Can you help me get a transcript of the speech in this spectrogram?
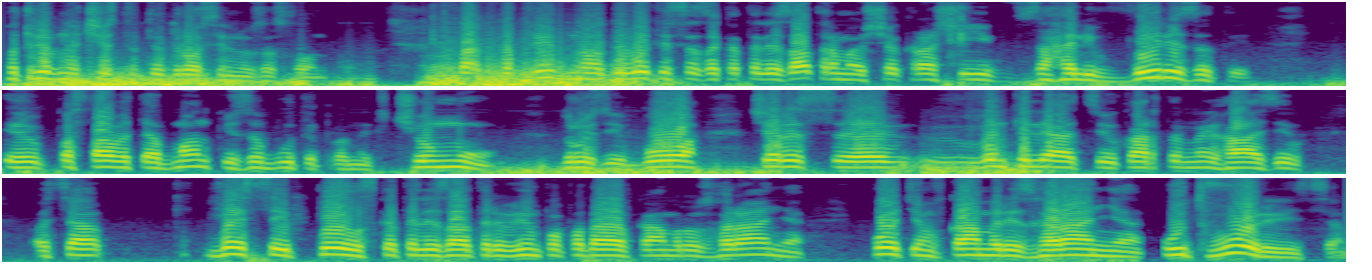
потрібно чистити дросільну заслонку. Так, потрібно дивитися за каталізаторами, ще краще їх взагалі вирізати, поставити обманку і забути про них. Чому, друзі? Бо через е, вентиляцію картами газів, оця весь цей пил з каталізаторів він попадає в камеру згорання, потім в камері згорання утворюється.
